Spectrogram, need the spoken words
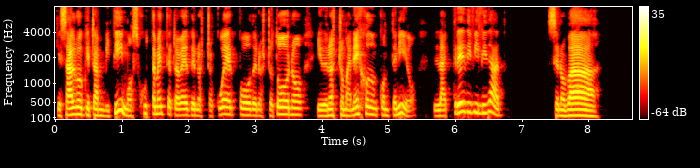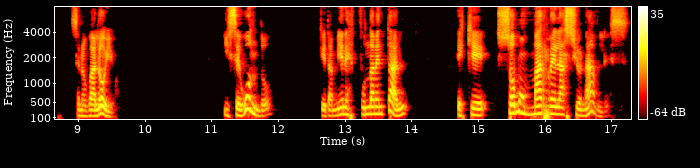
que es algo que transmitimos justamente a través de nuestro cuerpo, de nuestro tono y de nuestro manejo de un contenido, la credibilidad se nos va, se nos va al hoyo. Y segundo, que también es fundamental, es que somos más relacionables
